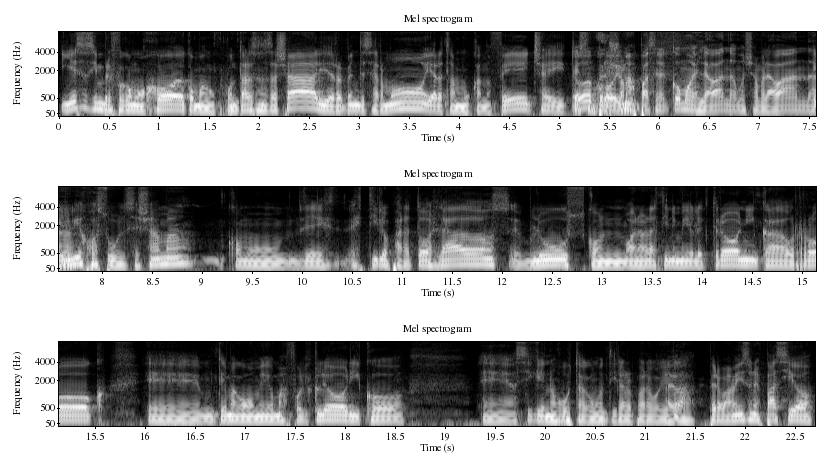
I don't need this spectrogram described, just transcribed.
Y eso siempre fue como joda, como juntarse a ensayar y de repente se armó y ahora están buscando fecha y Es todo. un pero hobby más pasional. ¿Cómo es la banda? ¿Cómo se llama la banda? El viejo azul se llama, como de estilos para todos lados, eh, blues, con, bueno, ahora tiene medio electrónica o rock, eh, un tema como medio más folclórico, eh, así que nos gusta como tirar para cualquier lado. Pero para mí es un espacio,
